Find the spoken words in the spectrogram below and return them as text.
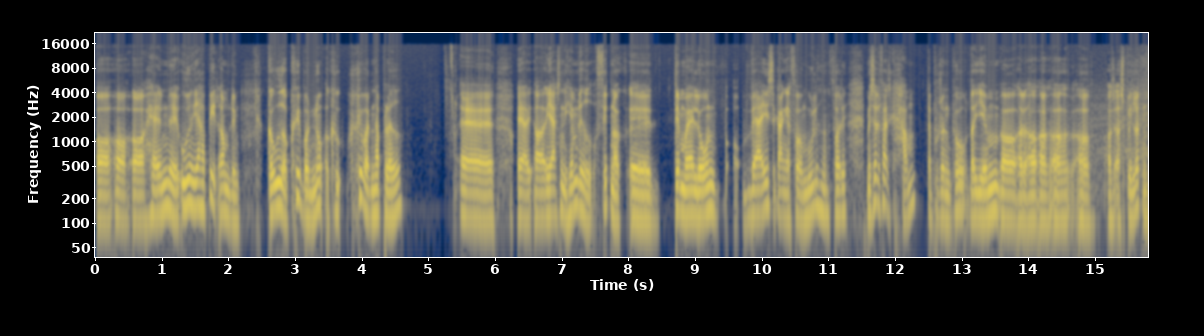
og, og, og han, øh, uden jeg har bedt om det, går ud og køber, no, og køber den her plade. Øh, og, jeg, og jeg er sådan i hemmelighed, fedt nok, øh, det må jeg låne hver eneste gang, jeg får muligheden for det. Men så er det faktisk ham, der putter den på derhjemme og, og, og, og, og, og, og spiller den.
